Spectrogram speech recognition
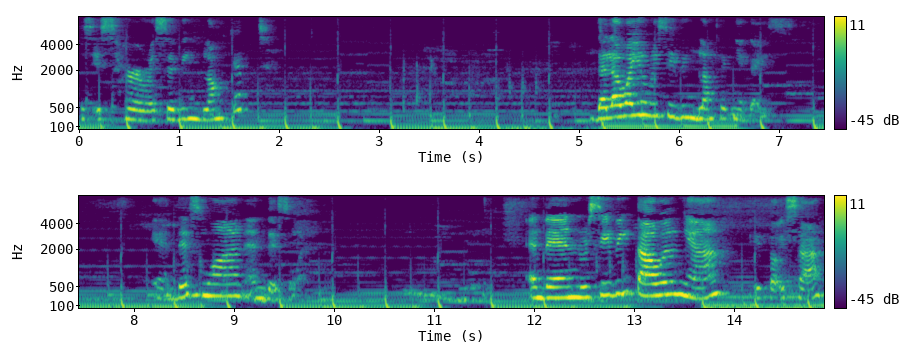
This is her receiving blanket. Dalawa yung receiving blanket niya, guys. And this one and this one. And then, receiving towel niya, ito isa.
